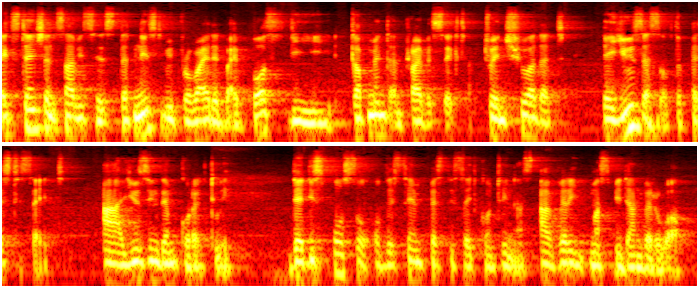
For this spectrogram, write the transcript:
extension services that needs to be provided by both the government and private sector to ensure that the users of the pesticide are using them correctly. The disposal of the same pesticide containers are very must be done very well.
